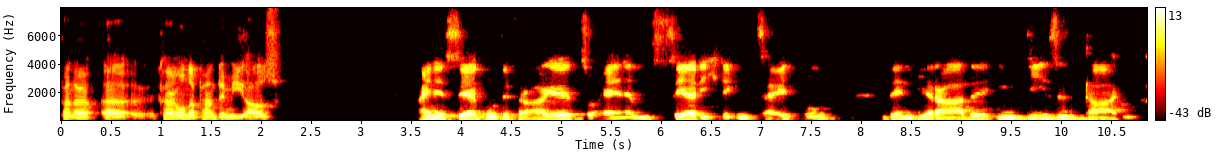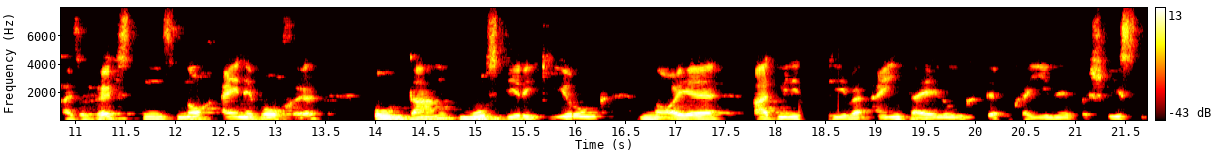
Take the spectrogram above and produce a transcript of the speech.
äh, Corona-Pandemie aus? Eine sehr gute Frage zu einem sehr richtigen Zeitpunkt denn gerade in diesen Tagen, also höchstens noch eine Woche, und dann muss die Regierung neue administrative Einteilung der Ukraine beschließen.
